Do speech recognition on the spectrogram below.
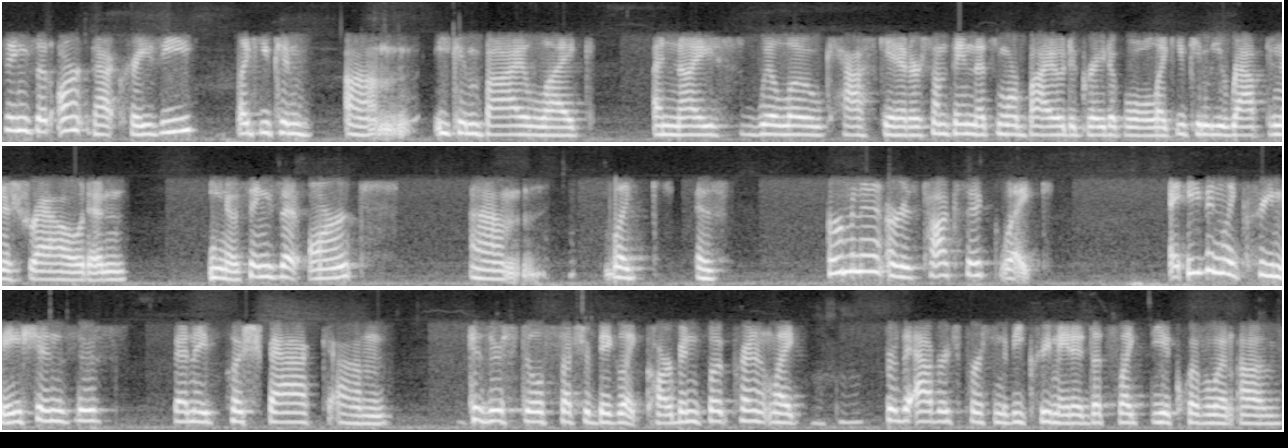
things that aren't that crazy. Like you can Um, you can buy like a nice willow casket or something that's more biodegradable. Like you can be wrapped in a shroud and, you know, things that aren't um, like as permanent or as toxic. Like even like cremations, there's been a pushback because there's still such a big like carbon footprint. Like for the average person to be cremated, that's like the equivalent of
